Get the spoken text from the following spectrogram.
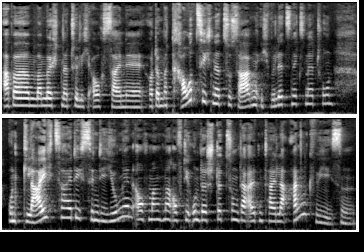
aber man möchte natürlich auch seine, oder man traut sich nicht zu sagen, ich will jetzt nichts mehr tun. Und gleichzeitig sind die Jungen auch manchmal auf die Unterstützung der Altenteiler angewiesen.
